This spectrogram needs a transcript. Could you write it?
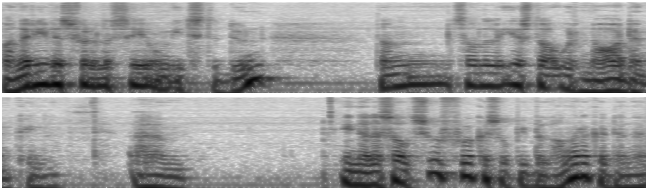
Wanneer jy dus vir hulle sê om iets te doen, dan sal hulle eers daaroor nadink en ehm um, en hulle sal so fokus op die belangrike dinge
